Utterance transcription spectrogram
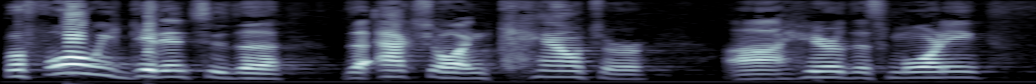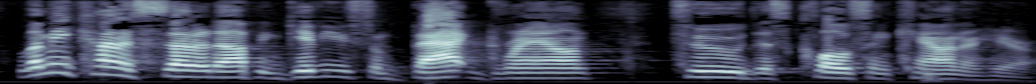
before we get into the, the actual encounter uh, here this morning, let me kind of set it up and give you some background to this close encounter here.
